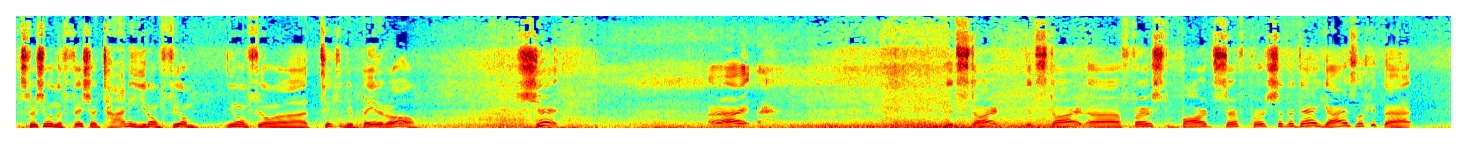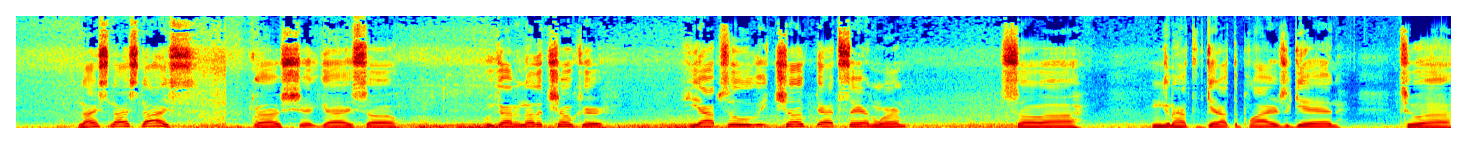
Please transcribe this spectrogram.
especially when the fish are tiny, you don't feel you don't feel uh taking your bait at all. Shit. Alright. Good start. Good start. Uh, first barred surf perch of the day, guys. Look at that. Nice, nice, nice. Oh shit guys, so we got another choker. He absolutely choked that sandworm. So uh, I'm gonna have to get out the pliers again to uh,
